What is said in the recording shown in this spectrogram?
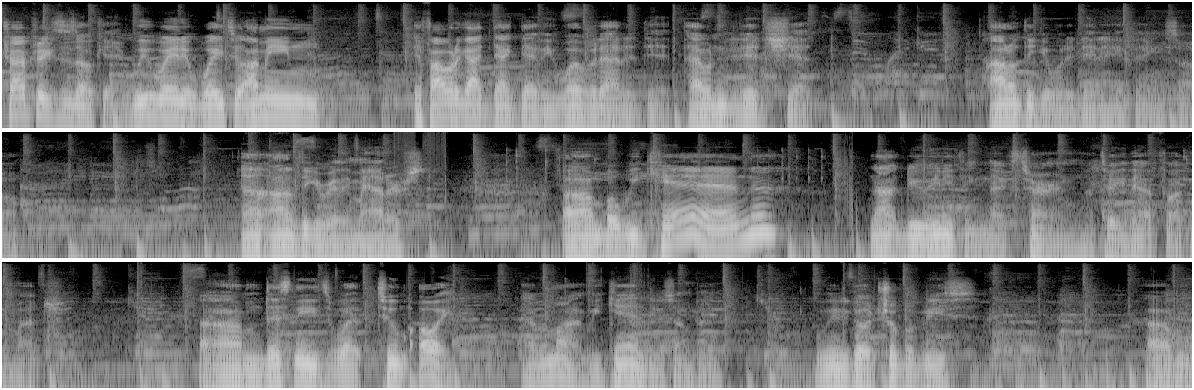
Trap Tricks is okay. We waited way too. I mean, if I would have got Deck Devi, what would that have did? That wouldn't have did shit. I don't think it would have did anything. So I don't think it really matters. Um, but we can not do anything next turn. I'll tell you that fucking much. Um, this needs what two? Oh wait, never mind. We can do something. We need to go triple beast. Um,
